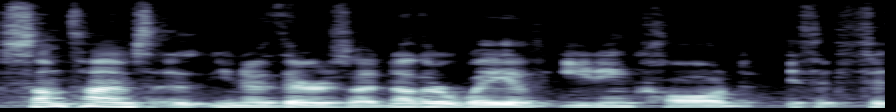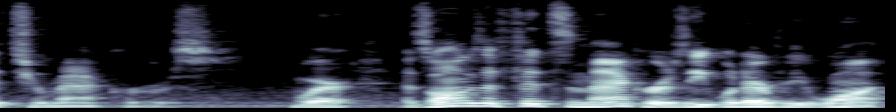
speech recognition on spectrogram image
sometimes uh, you know there's another way of eating called if it fits your macros where as long as it fits the macros eat whatever you want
